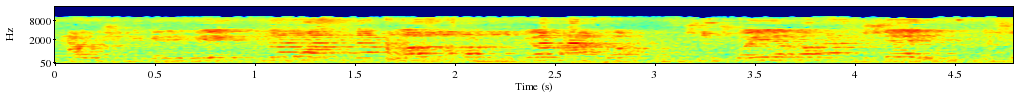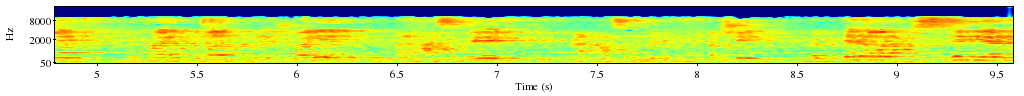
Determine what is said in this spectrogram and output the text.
وتحاول تشوف الجنين إيه؟ تضغط خلاص تحط الجامعة عند واحد تخش شوية برضه مش شايف ماشي؟ وفايت كده شوية. على حسب إيه؟ على حسب إيه؟ ماشي؟ فبالتالي وقت السيريال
